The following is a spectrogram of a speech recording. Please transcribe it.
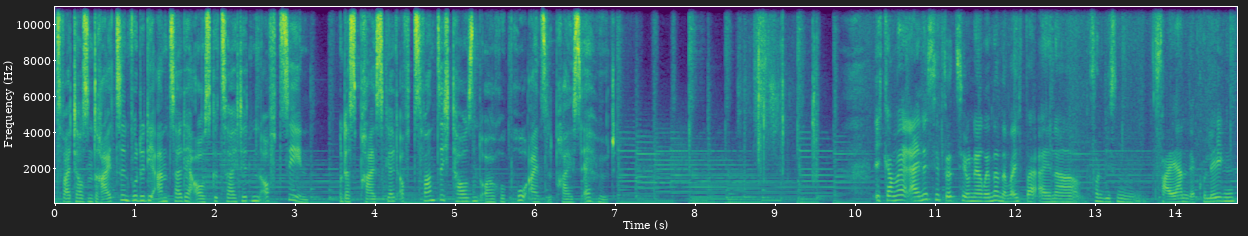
(2013) wurde die Anzahl der Ausgezeichneten auf 10 und das Preisgeld auf 20.000 Euro pro Einzelpreis erhöht. Ich kann mich an eine Situation erinnern, da war ich bei einer von diesen Feiern der Kollegen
